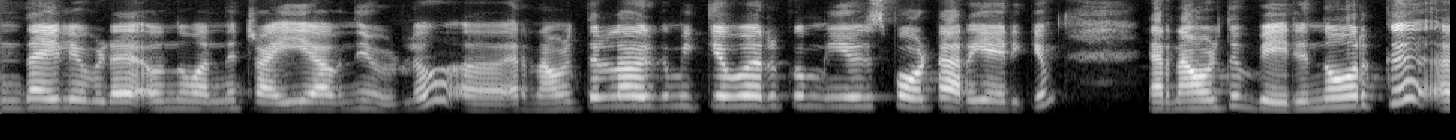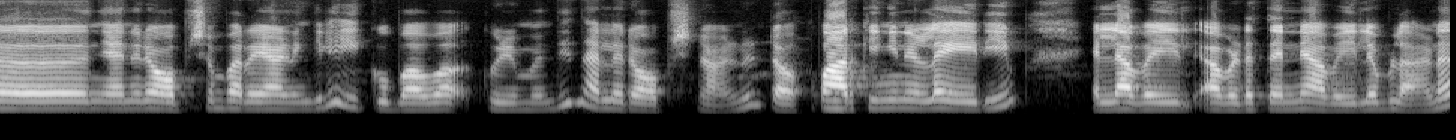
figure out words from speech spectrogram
എന്തായാലും ഇവിടെ ഒന്ന് വന്ന് ട്രൈ ചെയ്യാവുന്നേ ഉള്ളൂ. എറണാകുളത്തുള്ളവർക്ക് മിക്കവർക്കും ഈ ഒരു സ്പോട്ട് അറിയായിരിക്കും. എറണാകുളത്ത് വരുന്നവർക്ക് ഞാനൊരു ഓപ്ഷൻ പറയുകയാണെങ്കിൽ ഈ കുബാവ കുഴിമന്തി നല്ലൊരു ഓപ്ഷൻ ആണ് കേട്ടോ പാർക്കിങ്ങിനുള്ള ഏരിയയും എല്ലാം അവൈ അവിടെ തന്നെ അവൈലബിൾ ആണ്.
